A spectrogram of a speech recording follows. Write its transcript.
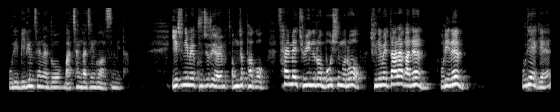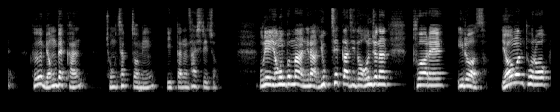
우리 믿음 생활도 마찬가지인 것 같습니다. 예수님을 구주로 영접하고 삶의 주인으로 모심으로 주님을 따라가는 우리는 우리에게 그 명백한 종착점이 있다는 사실이죠. 우리의 영혼뿐만 아니라 육체까지도 온전한 부활에 이르어서 영원토록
